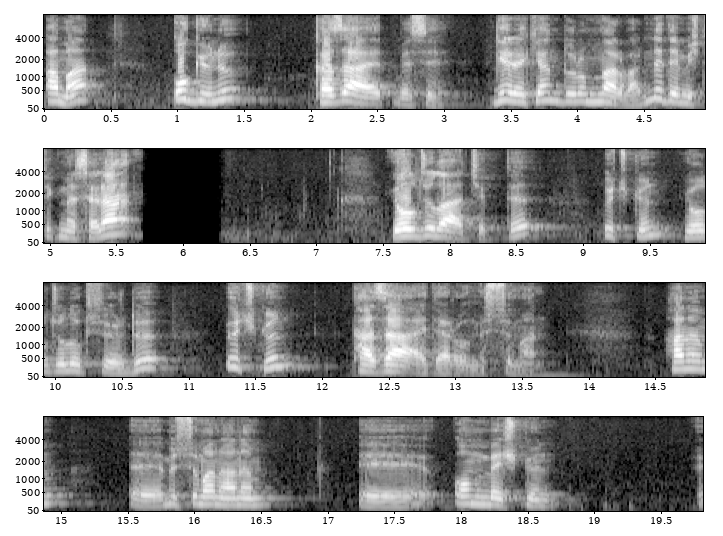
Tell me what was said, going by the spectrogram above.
ama o günü kaza etmesi gereken durumlar var. Ne demiştik mesela? Yolculuğa çıktı. Üç gün yolculuk sürdü. Üç gün kaza eder o Müslüman. Hanım, e, Müslüman hanım e, 15 gün e,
